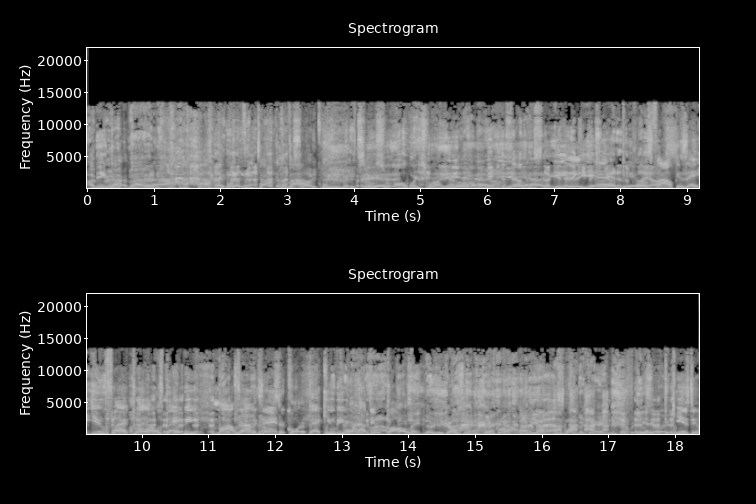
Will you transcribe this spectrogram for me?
I he bet, thought about man. it. Huh? like, what is he talking I was like, wait a minute, those are always right. Yeah, Um, maybe the Falcons yeah, snuck in there. They keep yeah, expanding the Bills, playoffs. Falcons, AU flag playoffs, baby. Miles Okay, Alexander, was- quarterback, QB one out there uh, balling. There you go. So you did well. you, you won the game. Is that what you're Yeah, the, saying? the kids did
